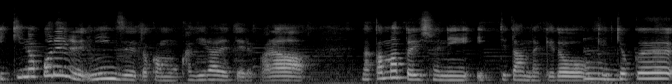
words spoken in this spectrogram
生き残れる人数とかも限られてるから仲間と一緒に行ってたんだけど、うん。結局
